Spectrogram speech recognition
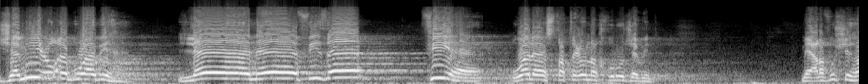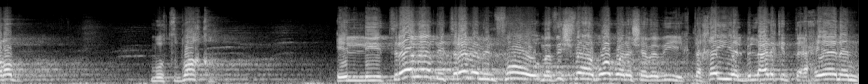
جميع أبوابها لا نافذ فيها ولا يستطيعون الخروج منه. ما يعرفوش يهربوا مطبقة. اللي يترمى بيترمى من فوق ما فيش فيها أبواب ولا شبابيك. تخيل بالله عليك أنت أحيانا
